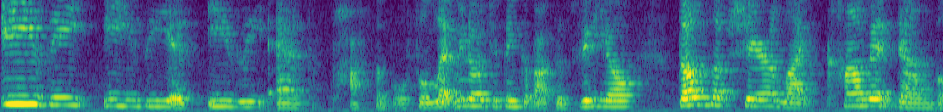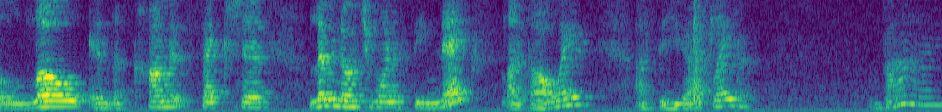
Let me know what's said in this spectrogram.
Easy, easy, as easy as possible. So let me know what you think about this video. Thumbs up, share, like, comment down below in the comment section. Let me know what you want to see next. Like always, I'll see you guys later. Bye.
